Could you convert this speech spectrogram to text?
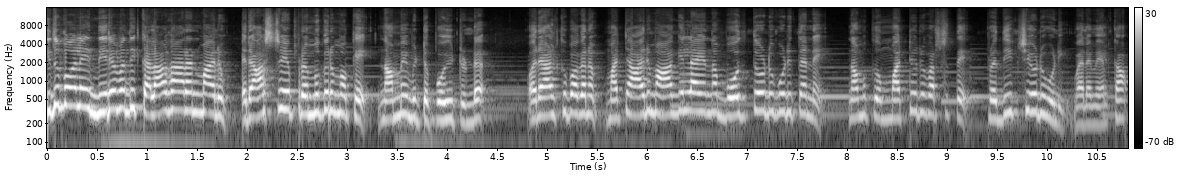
ഇതുപോലെ നിരവധി കലാകാരന്മാരും രാഷ്ട്രീയ പ്രമുഖരുമൊക്കെ നമ്മെ വിട്ടു പോയിട്ടുണ്ട്. ഒരാൾക്ക് പകരം മറ്റാരും ആകില്ല എന്ന ബോധ്യത്തോടു കൂടി തന്നെ നമുക്ക് മറ്റൊരു വർഷത്തെ പ്രതീക്ഷയോടുകൂടി വരവേൽക്കാം.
